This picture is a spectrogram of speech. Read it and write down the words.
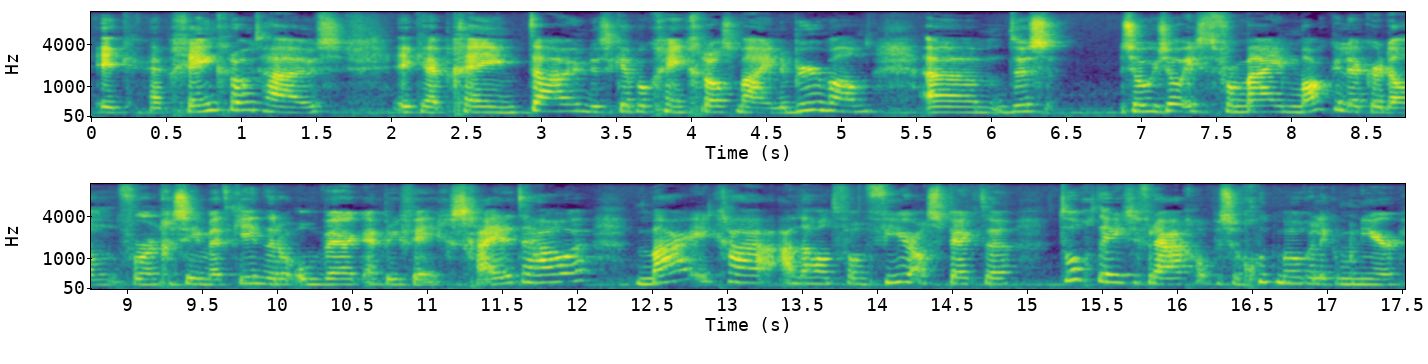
Ik heb geen groot huis. Ik heb geen tuin, dus ik heb ook geen grasmaaiende buurman. Um, dus sowieso is het voor mij makkelijker dan voor een gezin met kinderen om werk en privé gescheiden te houden. Maar ik ga aan de hand van vier aspecten toch deze vragen op een zo goed mogelijke manier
